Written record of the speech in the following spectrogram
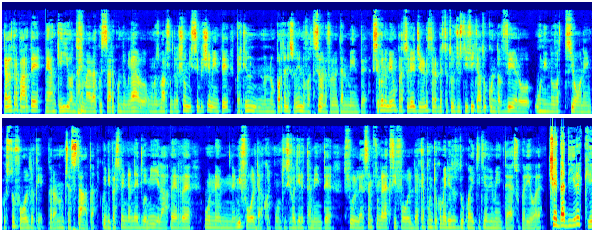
Dall'altra parte neanche io andrei mai ad acquistare con 2000 euro uno smartphone della Xiaomi semplicemente perché non, non porta nessuna innovazione fondamentalmente. Secondo me un prezzo del genere sarebbe stato giustificato con davvero un'innovazione in questo fold che però non c'è stata. Quindi per spenderne 2000 per un um, Mi Fold a quel punto si fa direttamente sul Samsung Galaxy Fold che appunto come hai detto tu qualitativamente è superiore. C'è da dire che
